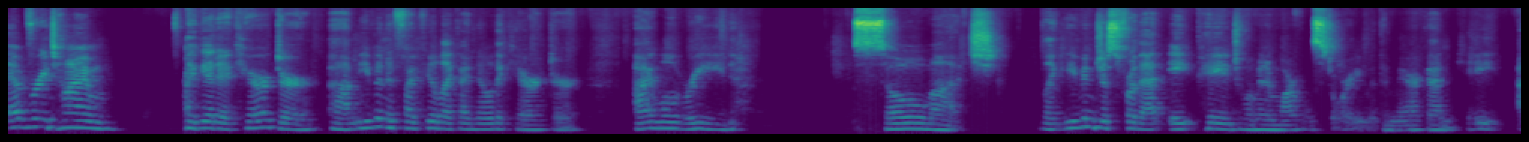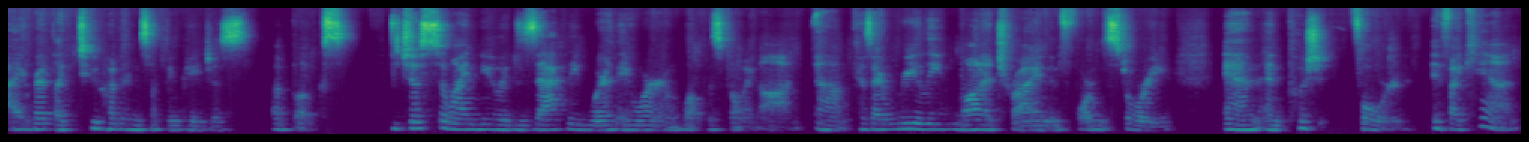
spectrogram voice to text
every time I get a character, um, even if I feel like I know the character, I will read so much. Like even just for that eight page Woman in Marvel story with America and Kate, I read like 200 and something pages of books just so I knew exactly where they were and what was going on. Because I really want to try and inform the story and and push it forward if I can.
